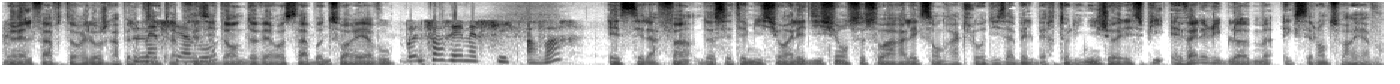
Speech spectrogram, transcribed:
Muriel Favre-Torello, je rappelle que vous êtes la vous. présidente de Verossa. Bonne soirée à vous. Bonne soirée, merci. Au revoir. Et c'est la fin de cette émission. À l'édition ce soir, Alexandra Claude, Isabelle Bertolini, Joël Espy et Valérie Blom. Excellente soirée à vous.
